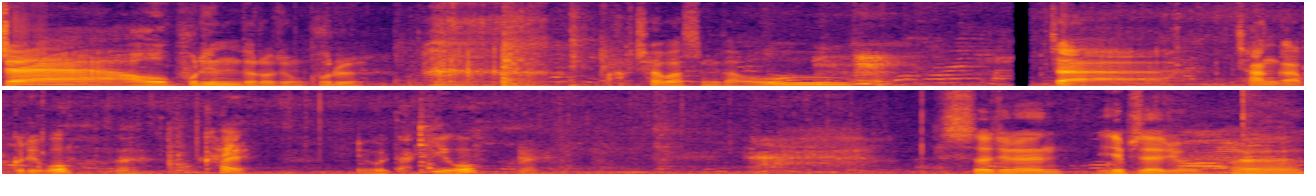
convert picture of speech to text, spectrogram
자, 아우 부리는 대로 좀 굴을 막 채워봤습니다. 오. 자, 장갑 그리고 네, 칼 이걸 딱 끼고 네. 써지는 잎새주. 네.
